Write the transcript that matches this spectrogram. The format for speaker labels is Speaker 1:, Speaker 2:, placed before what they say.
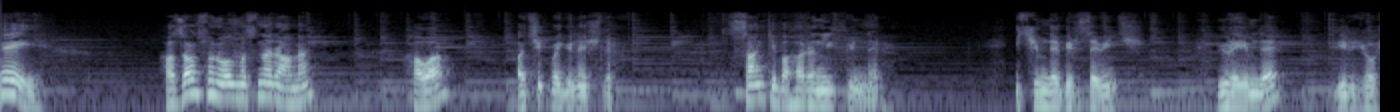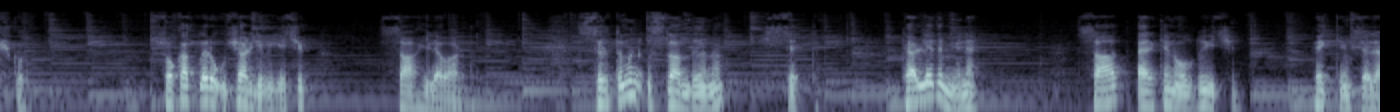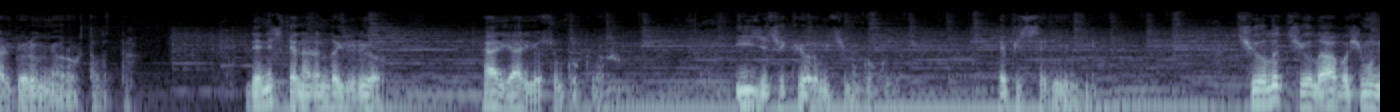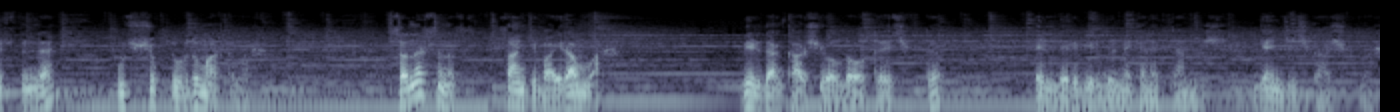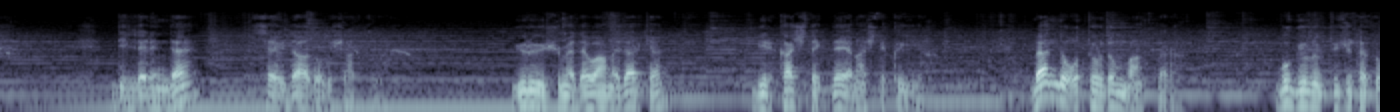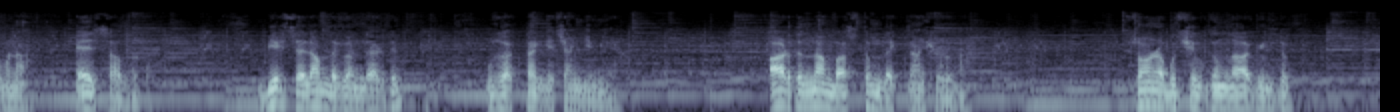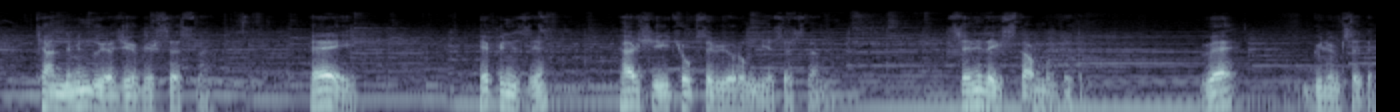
Speaker 1: Hey, Hazan sonu olmasına rağmen hava açık ve güneşli. Sanki baharın ilk günleri. İçimde bir sevinç, yüreğimde bir coşku. Sokakları uçar gibi geçip sahile vardım. Sırtımın ıslandığını hissettim. Terledim mi ne? Saat erken olduğu için pek kimseler görünmüyor ortalıkta. Deniz kenarında yürüyorum. Her yer yosun kokuyor. İyice çekiyorum içime kokuyu. Hep hissedeyim diye. Çığlık çığlığa başımın üstünde uçuşup durdu martılar. Sanırsınız sanki bayram var. Birden karşı yolda ortaya çıktı. Elleri birbirine kenetlenmiş gencecik aşıklar. Dillerinde sevda dolu şarkılar. Yürüyüşüme devam ederken birkaç tekne yanaştı kıyıya. Ben de oturdum banklara. Bu gürültücü takımına el salladım. Bir selam da gönderdim uzaktan geçen gemiye. Ardından bastım deklanşörüme. Sonra bu çılgınlığa güldüm. Kendimin duyacağı bir sesle. Hey! Hepinizi, her şeyi çok seviyorum diye seslendim. Seni de İstanbul dedim. Ve gülümsedim.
